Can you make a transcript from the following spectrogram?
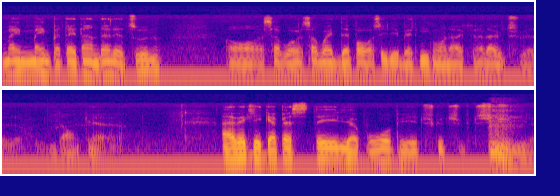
même, même peut-être en dedans de ça. là. On- ça, va, ça va être dépassé les batteries qu'on a à l'heure actuelle. là. Donc, euh, avec les capacités, le poids, puis tout ce que tu, tu suis, là.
